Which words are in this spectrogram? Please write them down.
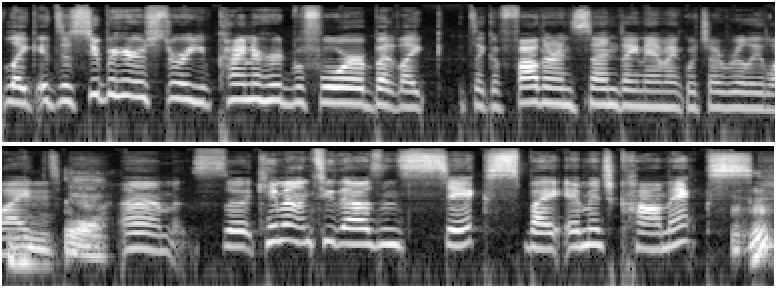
like it's a superhero story you've kind of heard before, but like it's like a father and son dynamic, which I really liked. Yeah. Um, so it came out in 2006 by Image Comics. Mm-hmm.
